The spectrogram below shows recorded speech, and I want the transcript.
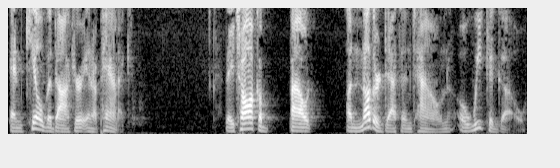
and killed the doctor in a panic. They talk about another death in town a week ago,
